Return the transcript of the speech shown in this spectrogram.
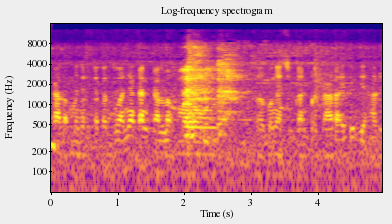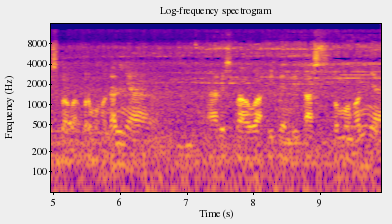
Kalau menurut ketentuannya kan kalau mau e, mengajukan perkara itu dia harus bawa permohonannya harus bawa identitas pemohonnya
